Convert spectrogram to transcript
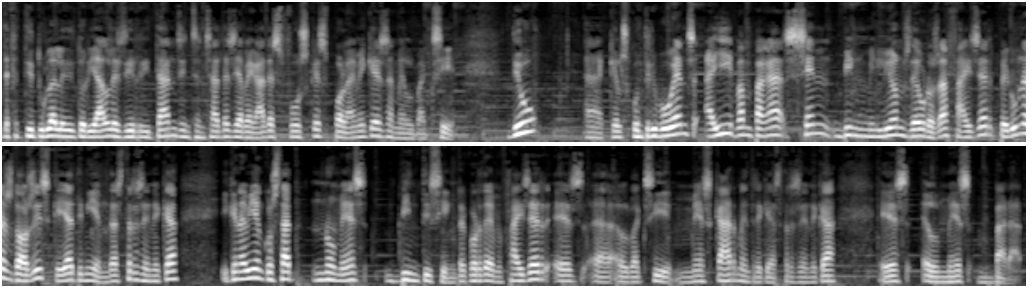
de fet titula l'editorial Les irritants, insensates i a vegades fosques polèmiques amb el vaccí. Diu eh, que els contribuents ahir van pagar 120 milions d'euros a Pfizer per unes dosis que ja teníem d'AstraZeneca i que n'havien costat només 25. Recordem, Pfizer és eh, el vaccí més car, mentre que AstraZeneca és el més barat.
